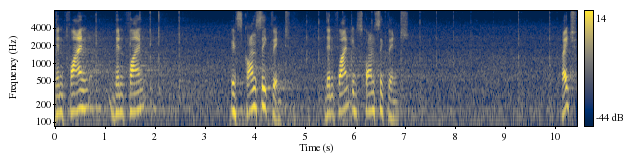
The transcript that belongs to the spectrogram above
Then find then find its consequent. Then find its consequent. Right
